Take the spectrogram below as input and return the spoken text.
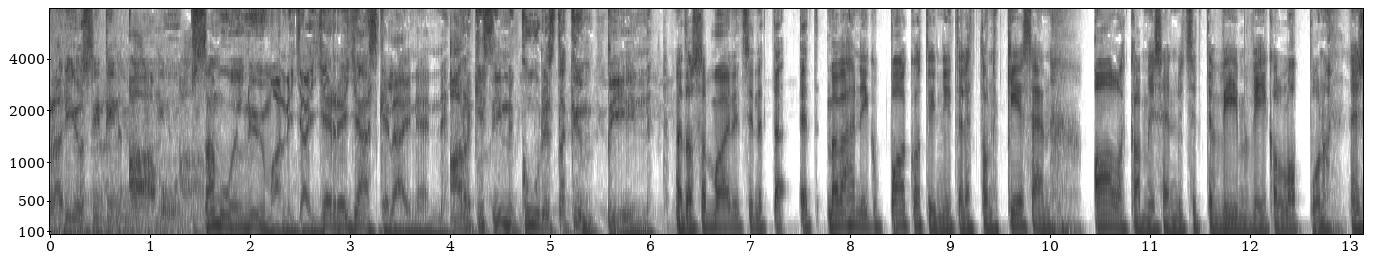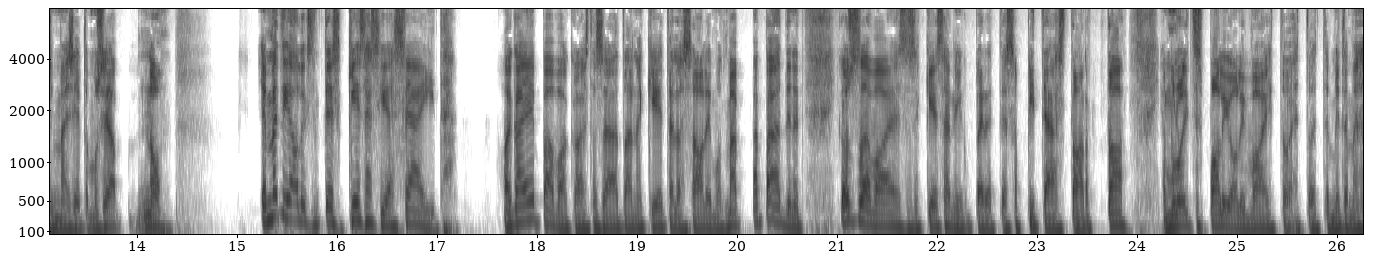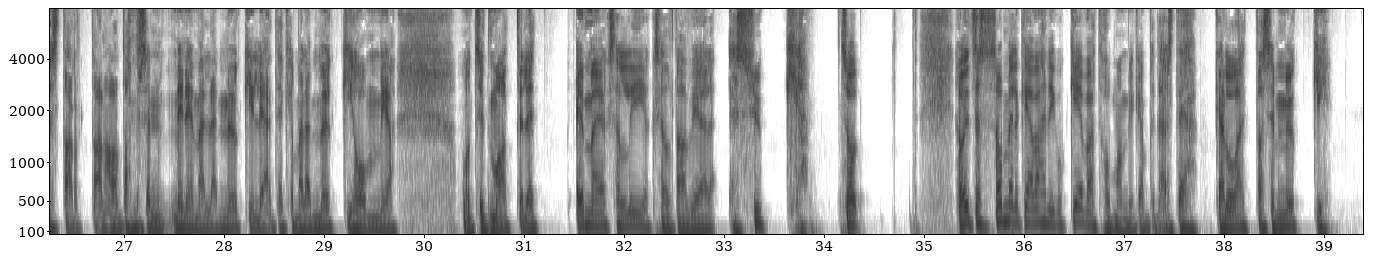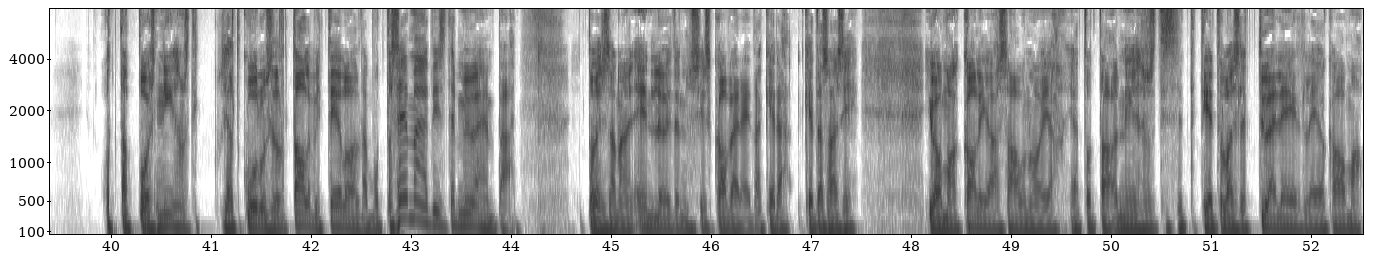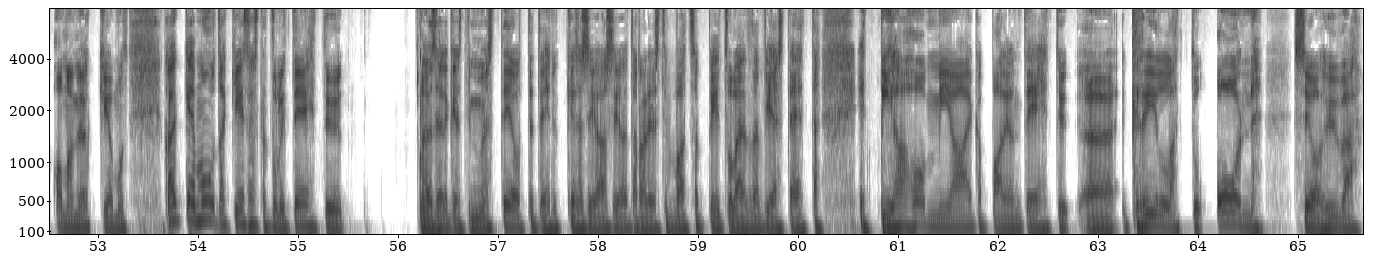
Radio Cityn aamu. Samuel Nyman ja Jere Jäskeläinen. Arkisin kuudesta kymppiin. Mä tuossa mainitsin, että, että mä vähän niin kuin pakotin itselle ton kesän alkamisen nyt sitten viime viikon loppuna. Ensimmäisiä tämmöisiä, no, en mä tiedä oliko nyt edes kesäisiä säitä aika epävakaista säätä ainakin etelässä oli, mutta mä, mä päätin, että jossain vaiheessa se kesä niin periaatteessa pitää starttaa. Ja mulla itse asiassa paljon oli vaihtoehto, että mitä mä se starttaan. Aloitan sen menemällä mökille ja tekemällä mökkihommia. Mutta sitten mä ajattelin, että en mä jaksa liiakseltaan vielä sykkiä. Se on, no itse asiassa se on melkein vähän niin kuin keväthomma, mikä pitäisi tehdä. Käydä laittaa se mökki, ottaa pois niin sanotusti sieltä kuuluisilta talviteloilta, mutta se mä sitten myöhempään toisin sanoen en löytänyt siis kavereita, ketä, ketä saisi juomaan kaljaa saunoa ja, ja tota, niin sanotusti sitten tietynlaiselle työleirille, joka oma, oma mökki on. Mutta kaikkea muuta kesästä tuli tehty selkeästi myös te olette tehnyt kesäisiä asioita. Radiosti WhatsAppiin tulee tätä viestejä, että, että pihahommia aika paljon tehty. Ö, grillattu on, se on hyvä.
